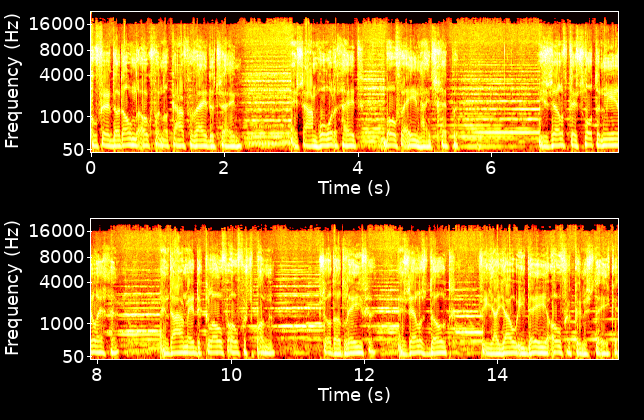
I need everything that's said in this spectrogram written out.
Hoe ver de randen ook van elkaar verwijderd zijn. En saamhorigheid boven eenheid scheppen. Jezelf tenslotte neerleggen en daarmee de kloof overspannen. Zodat leven en zelfs dood via jouw ideeën over kunnen steken.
